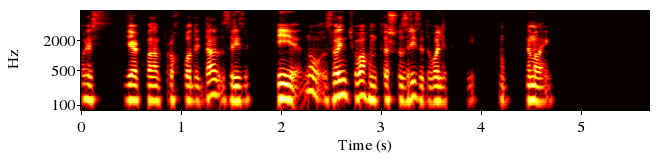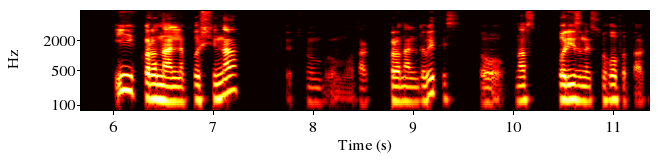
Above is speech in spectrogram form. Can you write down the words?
Ось як вона проходить, да, зрізи. І ну, зверніть увагу на те, що зрізи доволі такі ну, немаленькі. І корональна площина. Якщо ми будемо так коронально дивитись, то у нас порізаний суглоб отак.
